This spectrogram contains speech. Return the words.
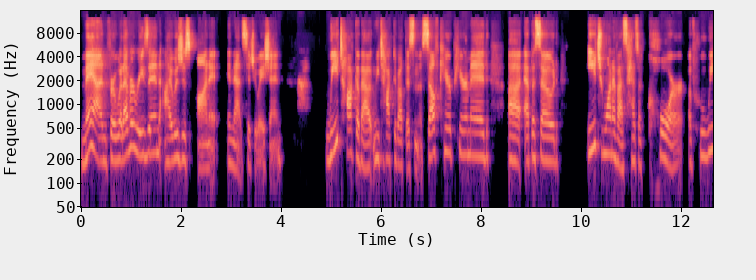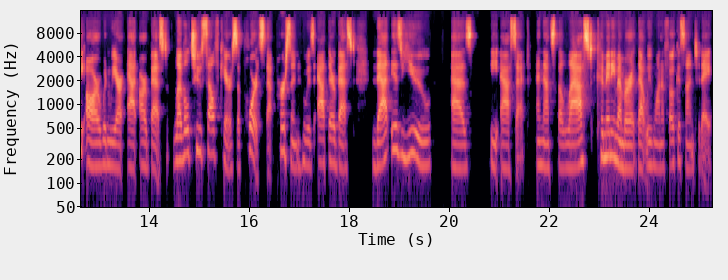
man, for whatever reason, I was just on it in that situation. We talk about, we talked about this in the self care pyramid uh, episode each one of us has a core of who we are when we are at our best. Level two self care supports that person who is at their best. That is you as the asset. And that's the last committee member that we want to focus on today.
